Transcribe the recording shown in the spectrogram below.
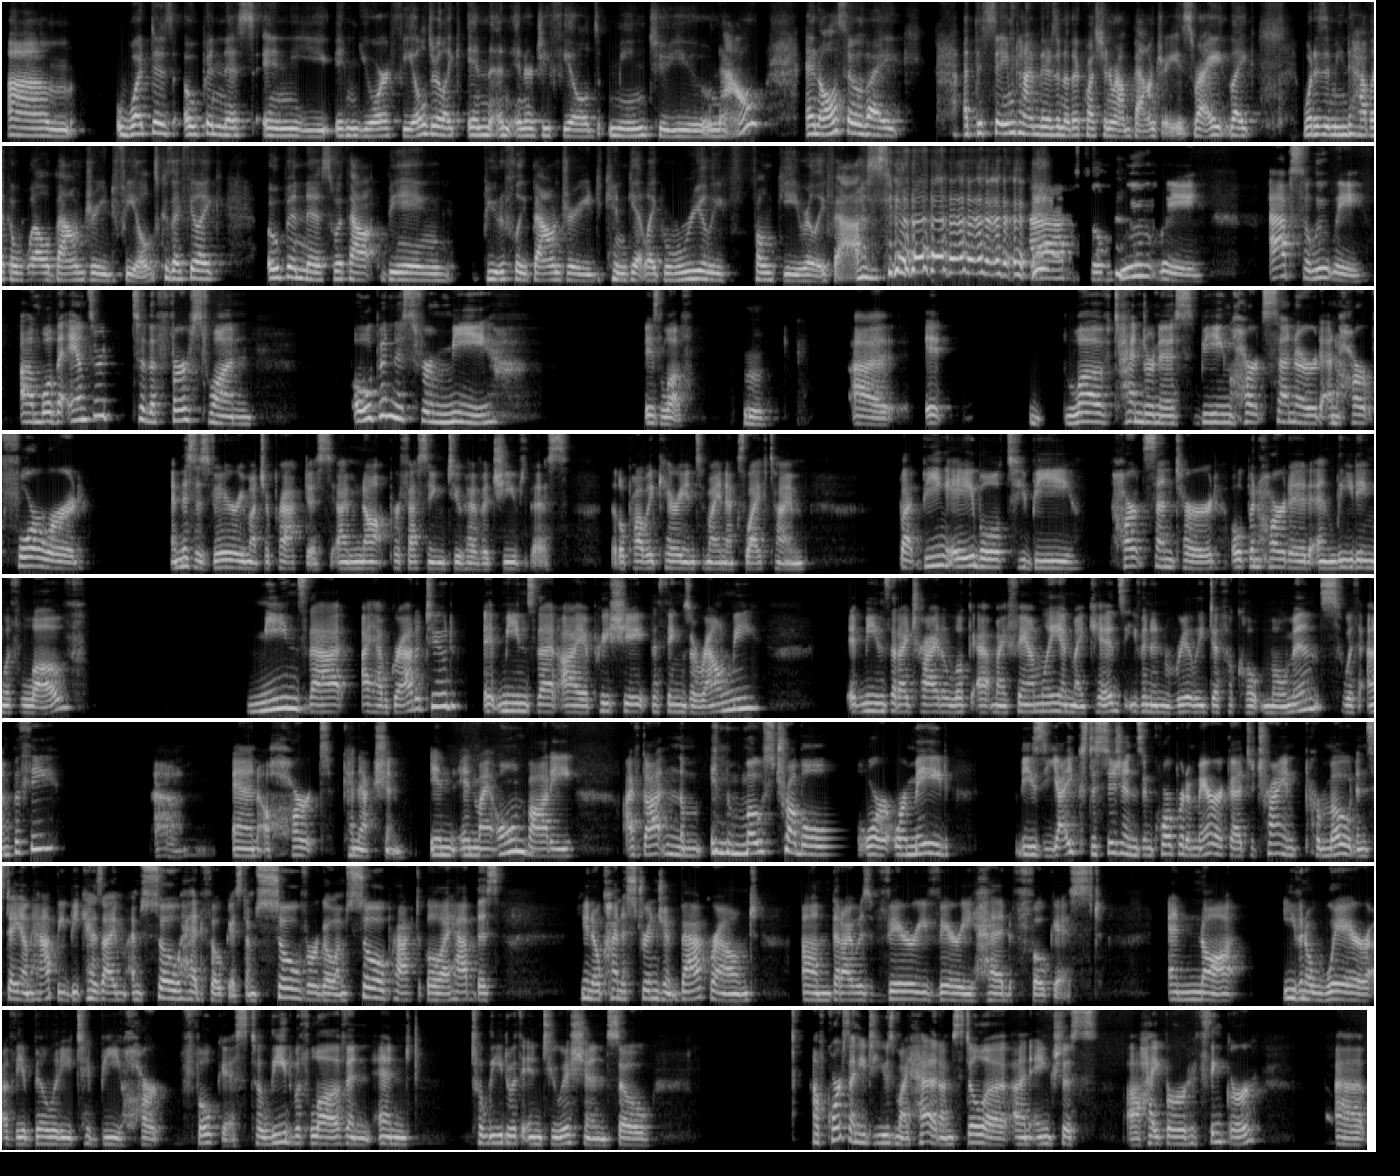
um what does openness in in your field or like in an energy field mean to you now? And also like at the same time there's another question around boundaries, right? Like what does it mean to have like a well boundaried field? Because I feel like openness without being beautifully boundaried can get like really funky really fast. Absolutely. Absolutely. Um, well, the answer to the first one openness for me is love. Mm. Uh, it love, tenderness, being heart centered and heart forward. And this is very much a practice. I'm not professing to have achieved this that'll probably carry into my next lifetime. But being able to be heart centered, open hearted, and leading with love means that I have gratitude. It means that I appreciate the things around me. It means that I try to look at my family and my kids, even in really difficult moments, with empathy um, and a heart connection. In in my own body, I've gotten the, in the most trouble or or made these yikes decisions in corporate America to try and promote and stay unhappy because I'm I'm so head focused. I'm so Virgo. I'm so practical. I have this, you know, kind of stringent background um, that I was very very head focused and not even aware of the ability to be heart focused, to lead with love and and to lead with intuition. So of course, I need to use my head. I'm still a, an anxious, uh, hyper thinker. Uh,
